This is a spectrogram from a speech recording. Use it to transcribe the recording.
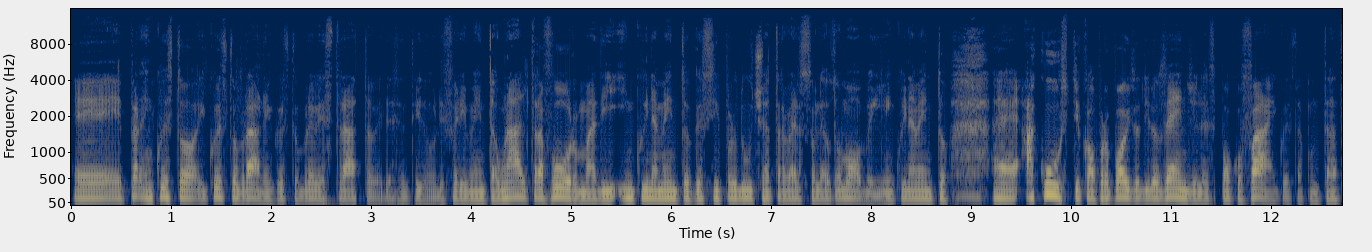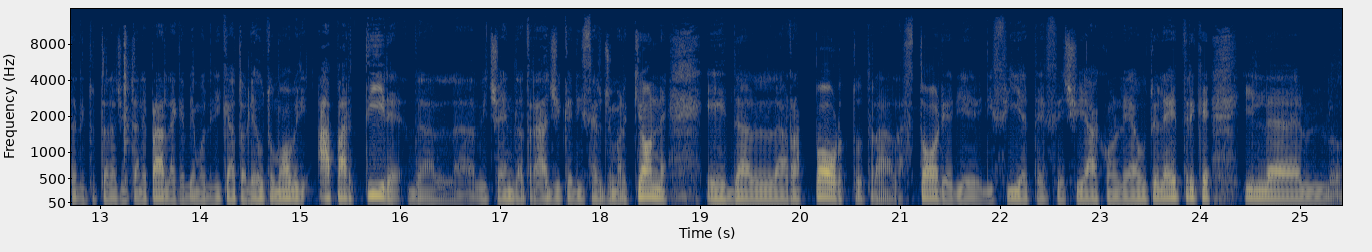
Eh, però in questo, in questo brano, in questo breve estratto, avete sentito un riferimento a un'altra forma di inquinamento che si produce attraverso le automobili, l'inquinamento eh, acustico. A proposito di Los Angeles, poco fa, in questa puntata di Tutta la città ne parla, che abbiamo dedicato alle automobili, a partire dalla vicenda tragica di Sergio Marchionne e dal rapporto tra la storia di, di Fiat e FCA con le auto elettriche, il, lo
